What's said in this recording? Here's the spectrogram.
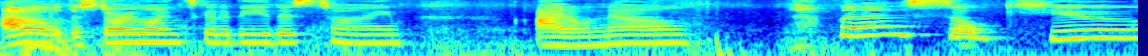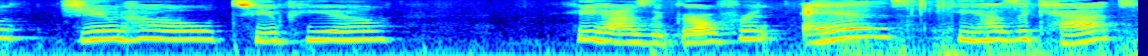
I don't know what the storyline's gonna be this time. I don't know. But that is so cute. Junho, 2 p.m. He has a girlfriend and he has a cat.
